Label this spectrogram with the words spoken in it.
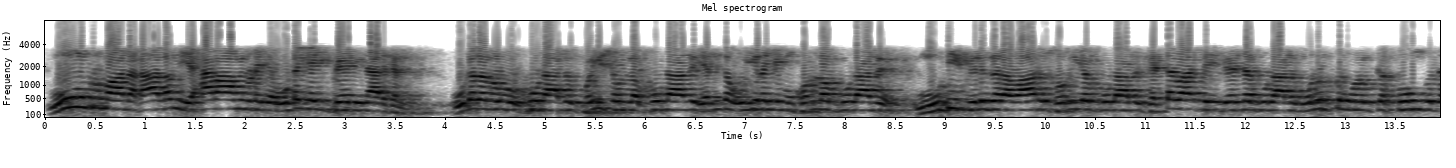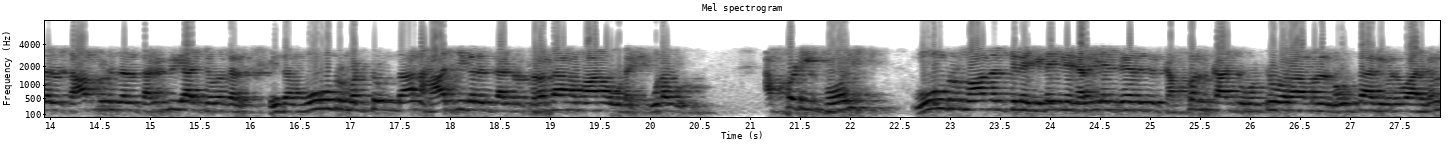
மூன்று மாத காலம் எஹராமினுடைய உடையை பேணினார்கள். உடலுறவு கூடாது பொய் சொல்லக்கூடாது எந்த உயிரையும் கொல்லக்கூடாது முடி விழுகிறவாறு சொரியக்கூடாது கெட்ட வார்த்தை பேசக்கூடாது முழுக்க முழுக்க தூங்குதல் சாப்பிடுதல் கல்வியா சொல்லுதல் இந்த மூன்று மட்டும்தான் ஹாஜிகளுக்கு அன்று பிரதானமான உடை உணவு. அப்படி போய் மூன்று மாதத்திலே இடையிலே நிறைய பேருக்கு கப்பல் காற்று ஒற்று வராமல் மௌத்தாகி விடுவார்கள்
